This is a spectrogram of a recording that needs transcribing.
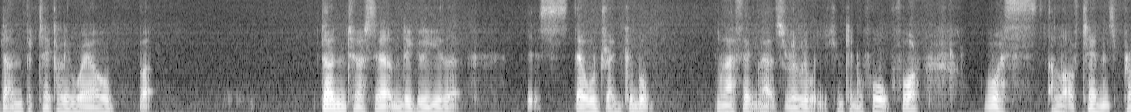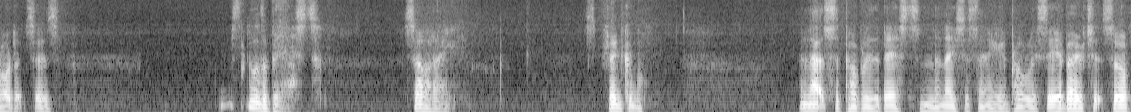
done particularly well, but done to a certain degree that it's still drinkable, and I think that's really what you can kind of hope for with a lot of Tennent's products is it's not the best It's all right. It's drinkable. And that's the, probably the best and the nicest thing I can probably say about it. So,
